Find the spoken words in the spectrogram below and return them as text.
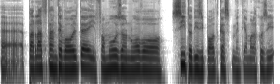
eh, parlato tante volte, il famoso nuovo sito di Easy Podcast, mettiamola così.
